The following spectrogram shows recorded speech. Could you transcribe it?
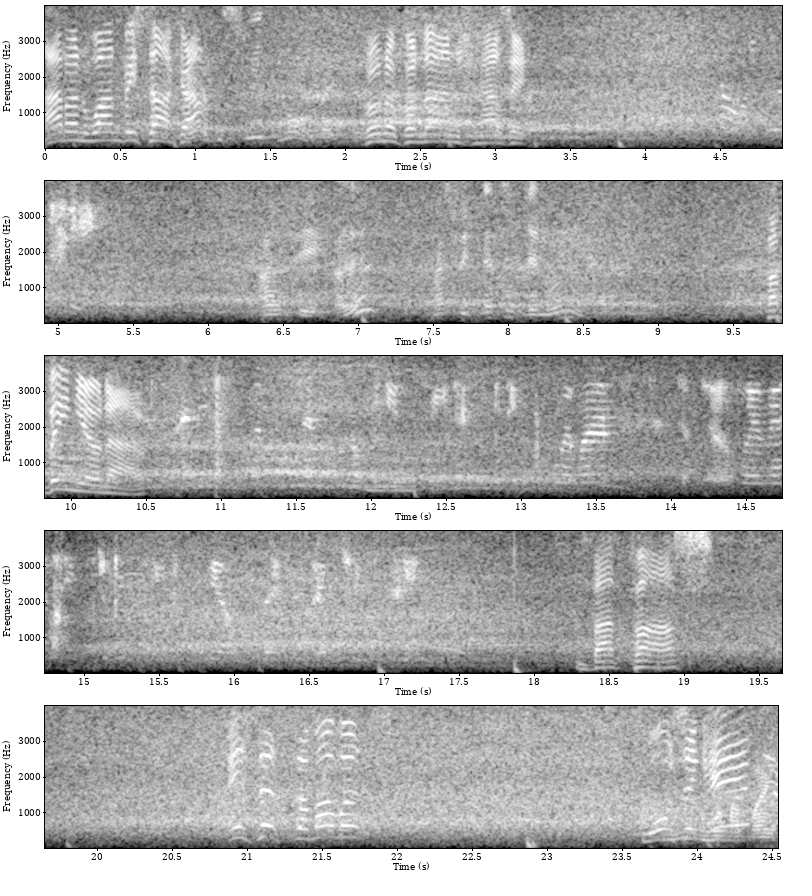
Aaron Wan-Bissaka. Bruno Fernandes has it. Anzi, eh? ada? My sweetness is genuine. Fabinho now. Bad pass. Is this the moment? Thwarting him. Ngapain?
